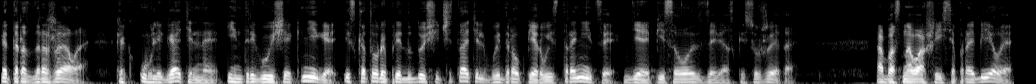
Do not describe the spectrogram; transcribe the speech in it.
Это раздражало, как увлекательная и интригующая книга, из которой предыдущий читатель выдрал первые страницы, где описывалась завязка сюжета. Обосновавшиеся пробелы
